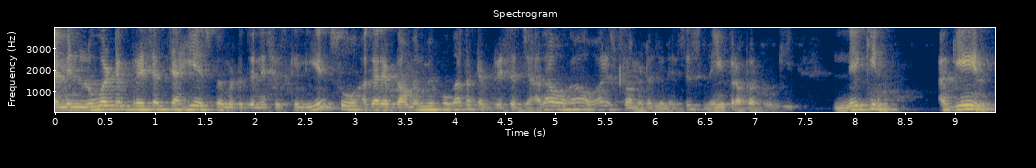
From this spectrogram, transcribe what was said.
आई मीन लोअर टेम्परेचर चाहिए स्पर्मेटोजेनेसिस के लिए सो so, अगर एबडोमिन में होगा तो टेम्परेचर ज़्यादा होगा और स्पर्मेटोजेनेसिस नहीं प्रॉपर होगी। लेकिन अगेन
